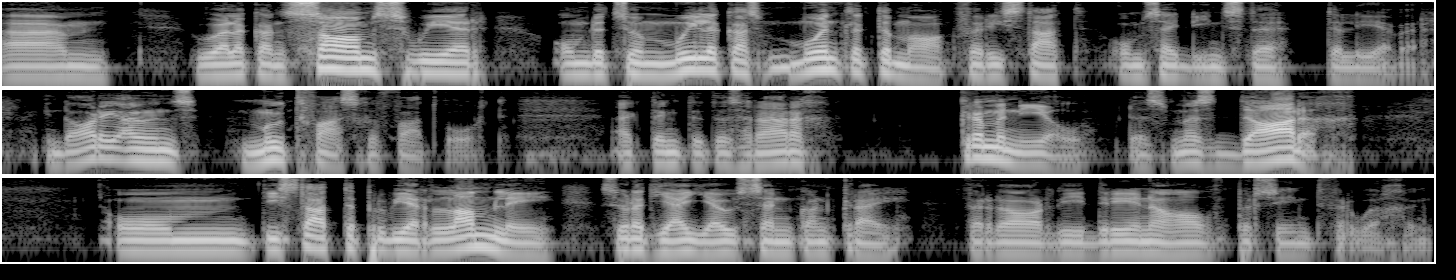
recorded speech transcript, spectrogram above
ehm um, hoe hulle kan saamsweer om dit so moeilik as moontlik te maak vir die stad om sy dienste te lewer. En daardie ouens moet vasgevat word. Ek dink dit is regtig krimineel. Dis misdadig om die stad te probeer lam lê sodat jy jou sin kan kry vir daardie 3.5% verhoging.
